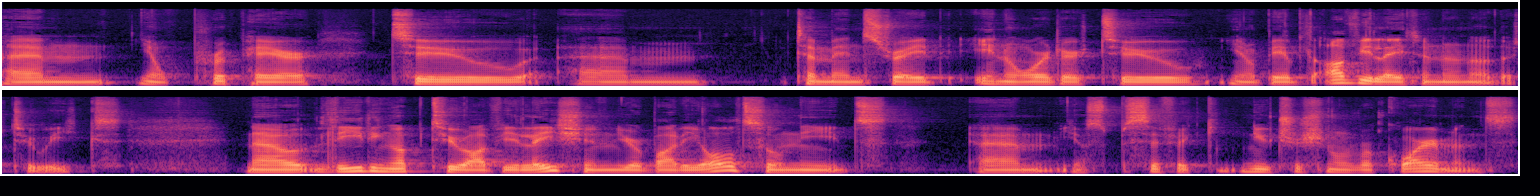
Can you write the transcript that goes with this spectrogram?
um, you know prepare to um, to menstruate in order to you know be able to ovulate in another two weeks. Now, leading up to ovulation, your body also needs um, you know specific nutritional requirements.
